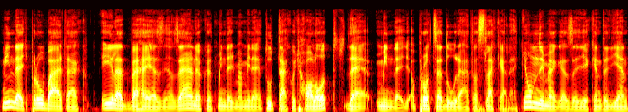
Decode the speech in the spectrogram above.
mindegy próbálták életbe helyezni az elnököt, mindegy, már mindegy, tudták, hogy halott, de mindegy, a procedúrát azt le kellett nyomni, meg ez egyébként egy ilyen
